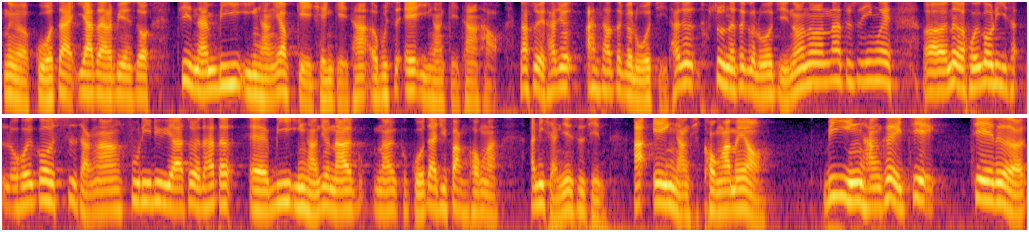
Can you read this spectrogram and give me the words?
那个国债压在那边的时候，竟然 B 银行要给钱给他，而不是 A 银行给他好，那所以他就按照这个逻辑，他就顺着这个逻辑，那那那就是因为呃那个回购利场回购市场啊，负利率啊，所以他的呃 B 银行就拿拿国债去放空啊啊！你想一件事情啊，A 银行是空啊没有，B 银行可以借借那个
